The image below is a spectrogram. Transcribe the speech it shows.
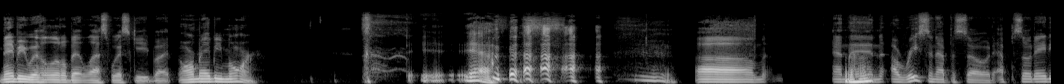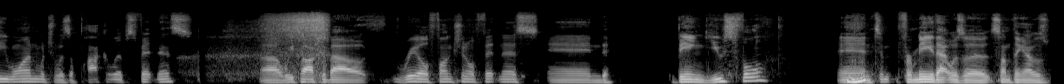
Maybe with a little bit less whiskey, but or maybe more. yeah. um, and Uh-huh. then a recent episode, episode eighty-one, which was Apocalypse Fitness. Uh, we talked about real functional fitness and being useful. And to, for me, that was a something I was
